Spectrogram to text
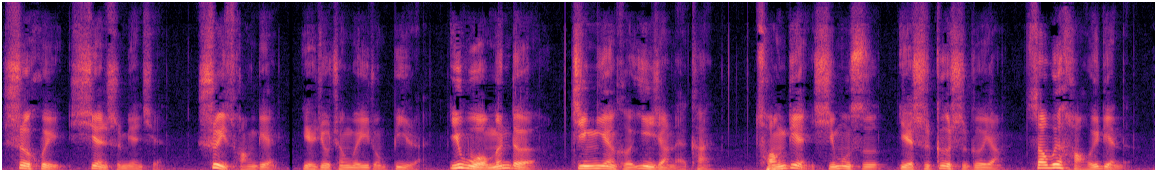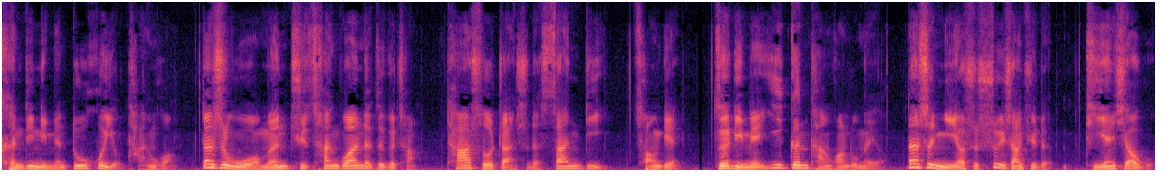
社会现实面前，睡床垫也就成为一种必然。以我们的经验和印象来看。床垫席梦思也是各式各样，稍微好一点的肯定里面都会有弹簧。但是我们去参观的这个厂，它所展示的三 D 床垫则里面一根弹簧都没有。但是你要是睡上去的体验效果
